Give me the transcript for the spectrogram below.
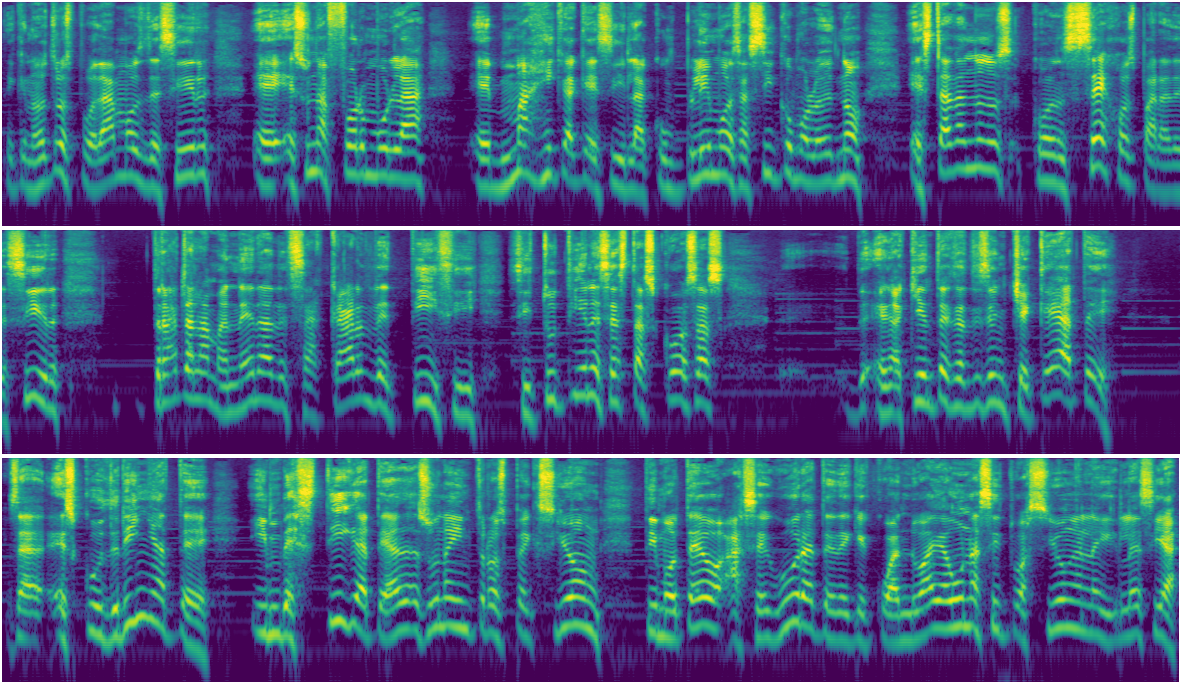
de que nosotros podamos decir, eh, es una fórmula eh, mágica que si la cumplimos así como lo es, no, está dándonos consejos para decir, trata la manera de sacar de ti, si, si tú tienes estas cosas, eh, aquí en Texas dicen, chequéate, o sea, escudriñate, investigate, haz una introspección. Timoteo, asegúrate de que cuando haya una situación en la iglesia,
